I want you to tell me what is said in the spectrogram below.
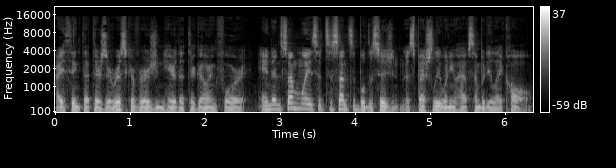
I think that there's a risk aversion here that they're going for, and in some ways it's a sensible decision, especially when you have somebody like Hall.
